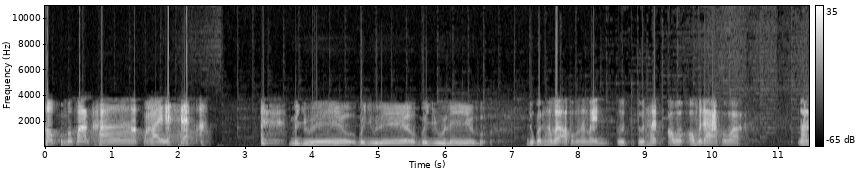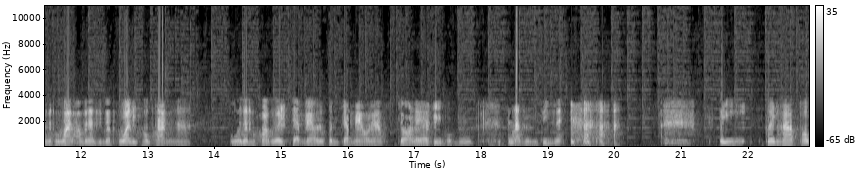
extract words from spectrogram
ขอบคุณมากๆครับไปแล้วไม่อยู่แล้วไม่อยู่แล้วไม่อยู่แล้วดูก่อนครับว่าเอาประมาณไหมดูดูถ้าเอาเอาไม่ได้เพราะว่านั่นเนี่ยผมว่าเอาไม่ได้จริงๆเพราะว่าลิงเข้ากันนะ โอ้ยด้านความก็เลยจับแมวทุกคนจับแมวนะครับจอเลยทีมผมอันดับหนึ่งจริงเนี่ยเอ้ยเพื่อนครับ ผม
